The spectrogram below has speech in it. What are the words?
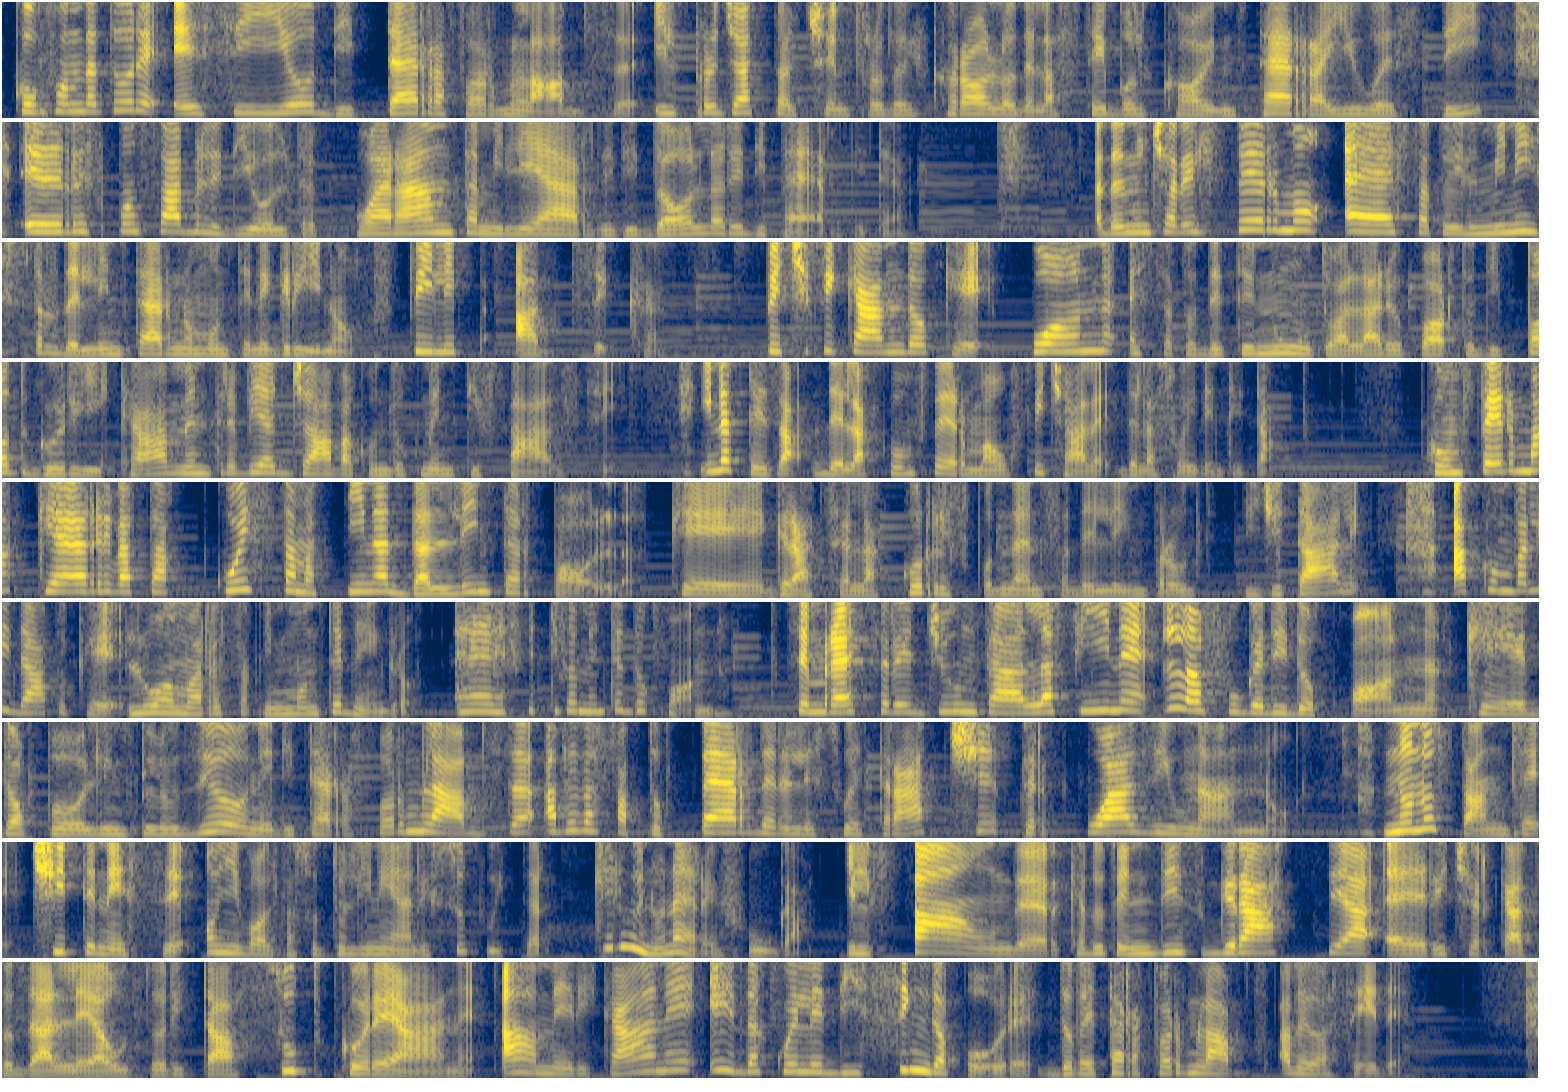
cofondatore e CEO di Terraform Labs, il progetto al centro del crollo della stablecoin Terra USD e il responsabile di oltre 40 miliardi di dollari di perdite. Ad annunciare il fermo è stato il ministro dell'interno montenegrino, Filip Adzik specificando che Kwon è stato detenuto all'aeroporto di Podgorica mentre viaggiava con documenti falsi, in attesa della conferma ufficiale della sua identità. Conferma che è arrivata questa mattina dall'Interpol, che grazie alla corrispondenza delle impronte digitali ha convalidato che l'uomo arrestato in Montenegro è effettivamente Do Kwon. Sembra essere giunta alla fine la fuga di Do Kwon, che dopo l'implosione di Terraform Labs aveva fatto perdere le sue tracce per quasi un anno, nonostante ci tenesse ogni volta a sottolineare su Twitter che lui non era in fuga. Il founder, caduto in disgrazia, è ricercato dalle autorità sudcoreane, americane e da quelle di Singapore, dove Terraform Labs aveva sede.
